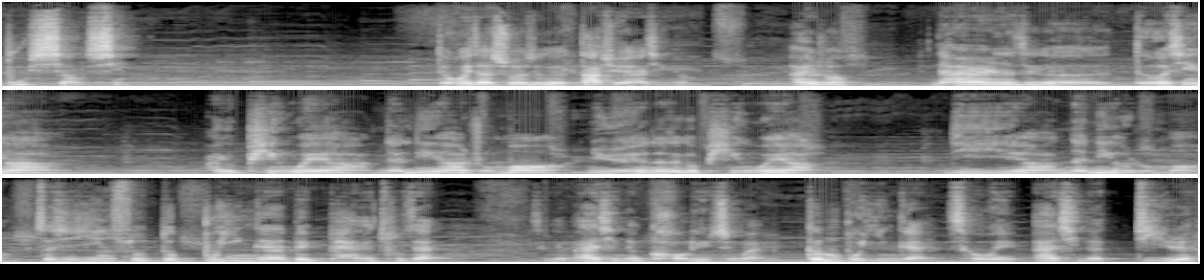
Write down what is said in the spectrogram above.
不相信。等会再说这个大学爱情，还有说男人的这个德行啊，还有品味啊、能力啊、容貌啊，女人的这个品味啊。礼仪啊，能力和容貌这些因素都不应该被排除在这个爱情的考虑之外，更不应该成为爱情的敌人。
